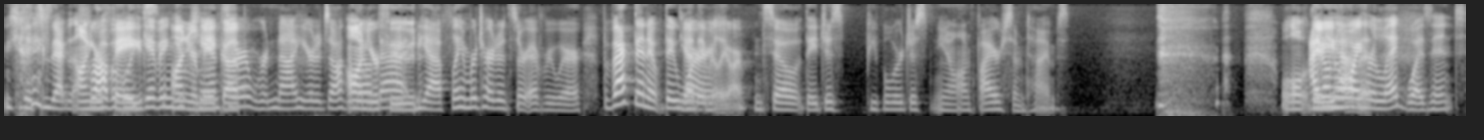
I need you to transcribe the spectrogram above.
Yeah, exactly on your face, giving on you your cancer. makeup. We're not here to talk on about your that. food. Yeah, flame retardants are everywhere. But back then, it, they Yeah, weren't. they really are. And so they just people were just you know on fire sometimes. Well, I don't know why it. her leg wasn't.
